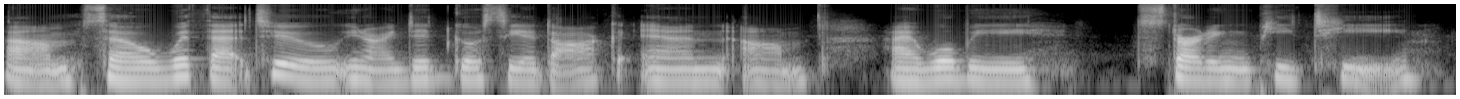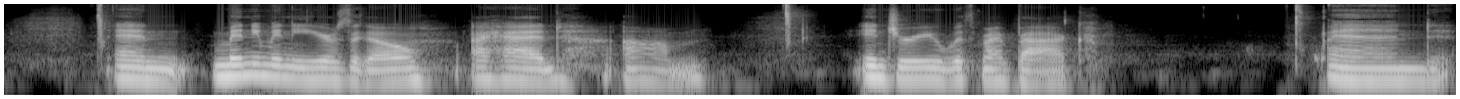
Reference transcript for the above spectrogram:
Um, so with that too, you know, I did go see a doc and um, I will be starting PT. And many, many years ago, I had um, injury with my back. And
